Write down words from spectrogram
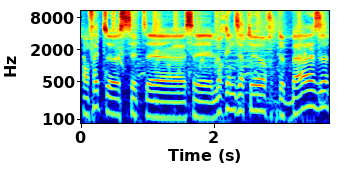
En fait, euh, euh, c'est l'organisateur de base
